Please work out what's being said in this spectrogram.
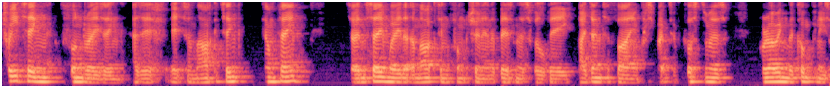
treating fundraising as if it's a marketing campaign. So, in the same way that a marketing function in a business will be identifying prospective customers, growing the company's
